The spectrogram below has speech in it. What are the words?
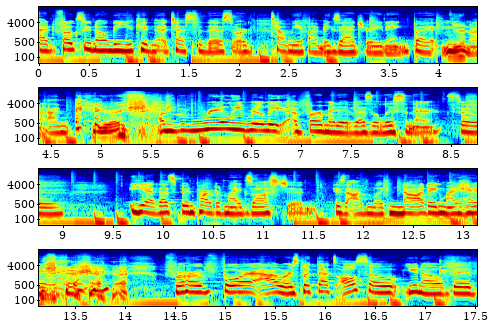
and folks who know me, you can attest to this or tell me if I'm exaggerating. But You're not. I'm You're right. I'm really, really affirmative as a listener. So yeah, that's been part of my exhaustion is I'm like nodding my head for four hours. But that's also, you know, the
